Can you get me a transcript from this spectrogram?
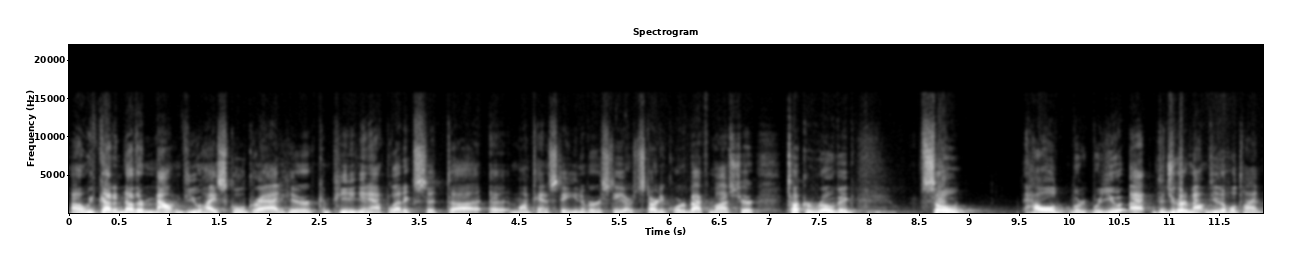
uh, we've got another Mountain View High School grad here competing in athletics at, uh, at Montana State University, our starting quarterback from last year, Tucker Rovig. So, how old were, were you at? Did you go to Mountain View the whole time?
